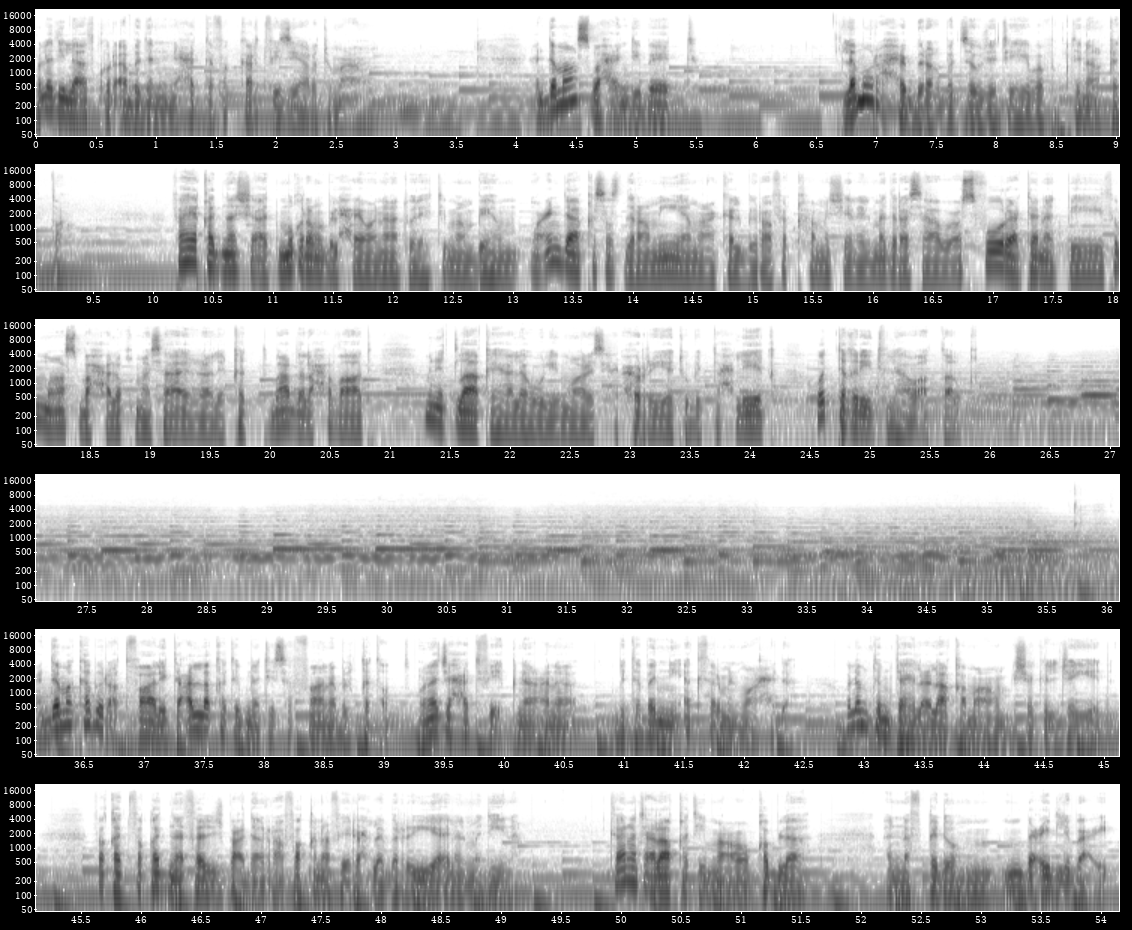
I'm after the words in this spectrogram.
والذي لا أذكر أبدا أني حتى فكرت في زيارته معهم. عندما أصبح عندي بيت لم أرحب برغبة زوجتي هبة في اقتناء قطة. فهي قد نشأت مغرمة بالحيوانات والاهتمام بهم وعندها قصص درامية مع كلب يرافقها مشيا للمدرسة وعصفور اعتنت به ثم أصبح لقمة سائغة لقط بعد لحظات من إطلاقها له ليمارس حريته بالتحليق والتغريد في الهواء الطلق. عندما كبر أطفالي تعلقت ابنتي سفانة بالقطط ونجحت في إقناعنا بتبني أكثر من واحدة ولم تنتهي العلاقة معهم بشكل جيد فقد فقدنا ثلج بعد أن رافقنا في رحلة برية إلى المدينة. كانت علاقتي معه قبل أن نفقده من بعيد لبعيد.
